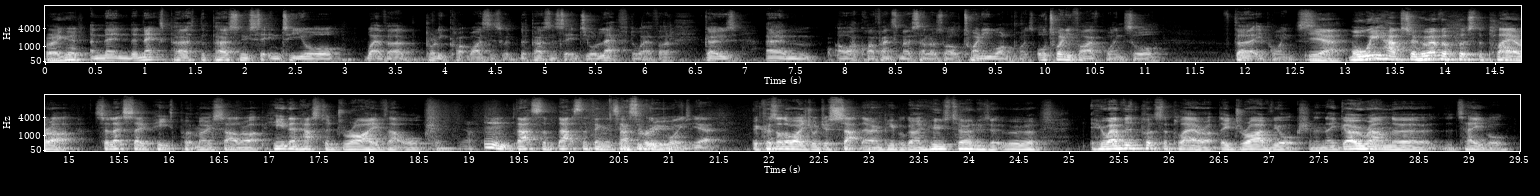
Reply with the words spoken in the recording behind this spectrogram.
Very good. And then the next person, the person who's sitting to your whatever, probably clockwise is the person sitting to your left or whatever, goes, um, oh, I quite fancy Mo Salah as well, 21 points or 25 points or 30 points. Yeah. Well, we have so whoever puts the player up. So let's say Pete's put Mo Salah up. He then has to drive that auction. Yeah. That's the that's the thing that's, That's a good point, yeah. Because otherwise you're just sat there and people going, whose turn is it? Whoever puts the player up, they drive the auction and they go around the, the table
